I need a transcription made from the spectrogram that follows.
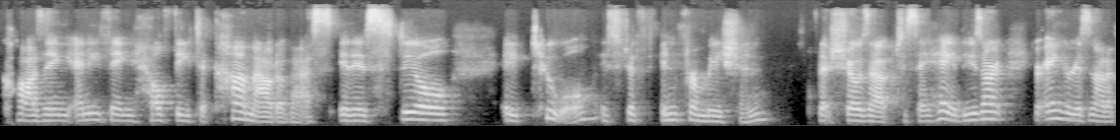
causing anything healthy to come out of us. It is still a tool, it's just information that shows up to say, hey, these aren't your anger is not a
